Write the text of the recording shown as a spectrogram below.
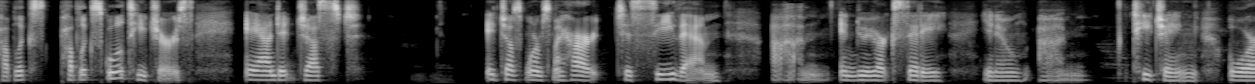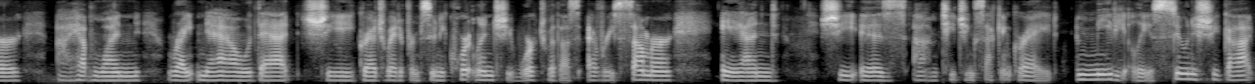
public public school teachers, and it just it just warms my heart to see them um, in New York City. You know, um, teaching, or I have one right now that she graduated from SUNY Cortland. She worked with us every summer, and she is um, teaching second grade immediately as soon as she got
